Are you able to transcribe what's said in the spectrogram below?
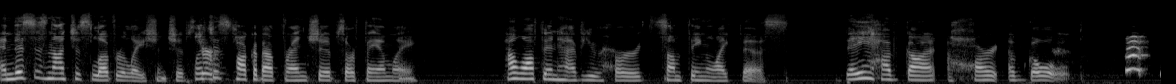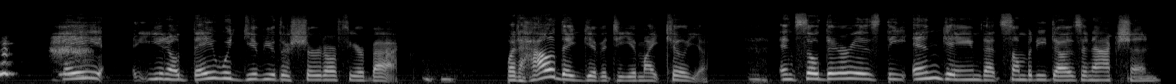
And this is not just love relationships. Let's Sure. just talk about friendships or family. How often have you heard something like this? They have got a heart of gold. they, you know, they would give you the shirt off your back, mm-hmm. But how they give it to you might kill you. And so there is the end game that somebody does in action,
